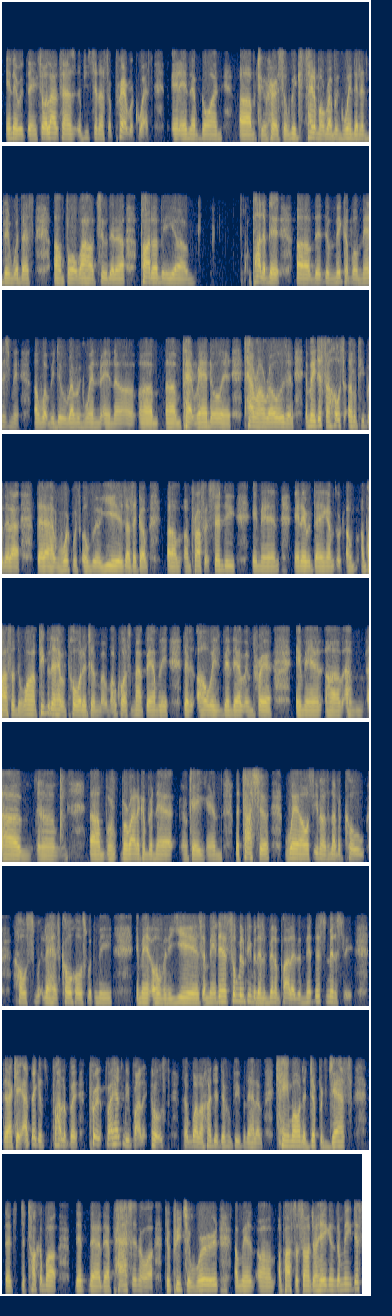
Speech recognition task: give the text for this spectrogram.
and everything. So a lot of times, if you send us a prayer request, it ends up going um, to her. So we're excited about Reverend Gwen that has been with us um, for a while too, that are part of the um, part of the uh, the, the makeup or management of what we do. Reverend Gwen and uh, um, um, Pat Randall and Tyrone Rose and I mean just a host of other people that I that I have worked with over the years. I think of um, um, Prophet Cindy, Amen, and everything. I'm, I'm Apostle Dewan, people that have reported to, of course, my family that has always been there in prayer, Amen. Um, um, um, um, Veronica Burnett, okay, and Latasha Wells, you know, is another co-host that has co-host with me. I mean, over the years, I mean, there's so many people that have been a part of the, this ministry that I can't. I think it's probably has to be probably close to about a hundred different people that have came on, the different guests that to talk about their, their, their passion or to preach a word. I mean, um, Apostle Sandra Higgins. I mean, just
